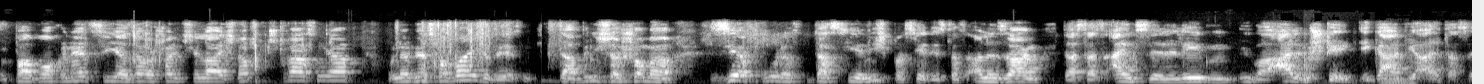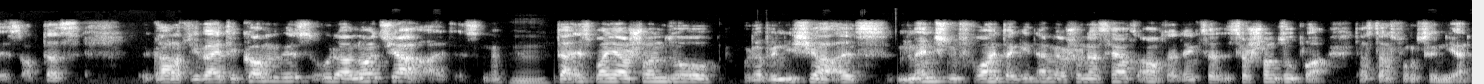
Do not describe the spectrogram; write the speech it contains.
Ein paar Wochen hätte sie ja sehr wahrscheinlich eine Leichen auf den Straßen gehabt und dann wäre es vorbei gewesen. Da bin ich doch schon mal sehr froh, dass das hier nicht passiert ist, dass alle sagen, dass das einzelne Leben über allem steht, egal wie alt das ist. Ob das gerade auf die Welt gekommen ist oder 90 Jahre alt ist. Ne? Mhm. Da ist man ja schon so oder bin ich ja als Menschenfreund, da geht einem ja schon das Herz auf. Da denkst du, das ist ja schon super, dass das funktioniert.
